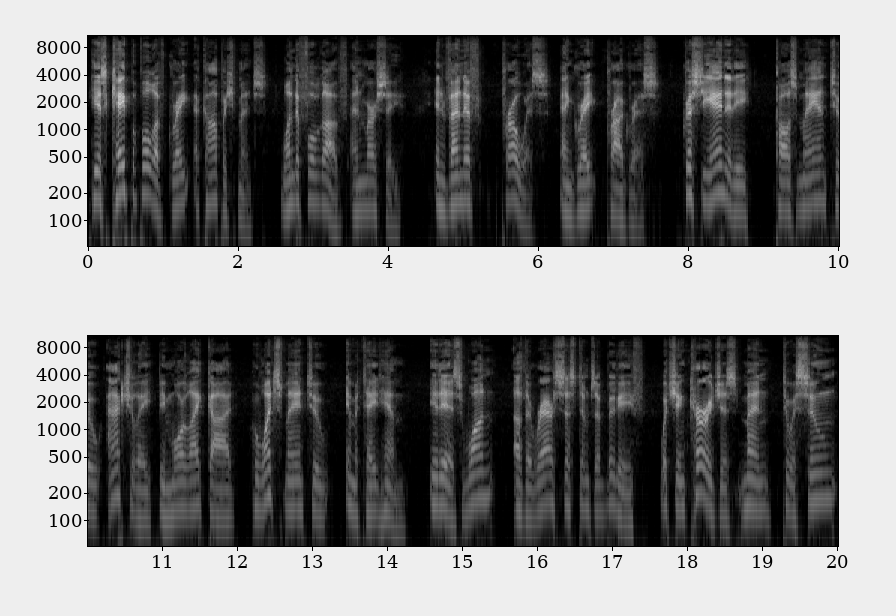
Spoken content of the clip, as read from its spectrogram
He is capable of great accomplishments, wonderful love and mercy, inventive prowess, and great progress. Christianity calls man to actually be more like God, who wants man to imitate him. It is one of the rare systems of belief which encourages men to assume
